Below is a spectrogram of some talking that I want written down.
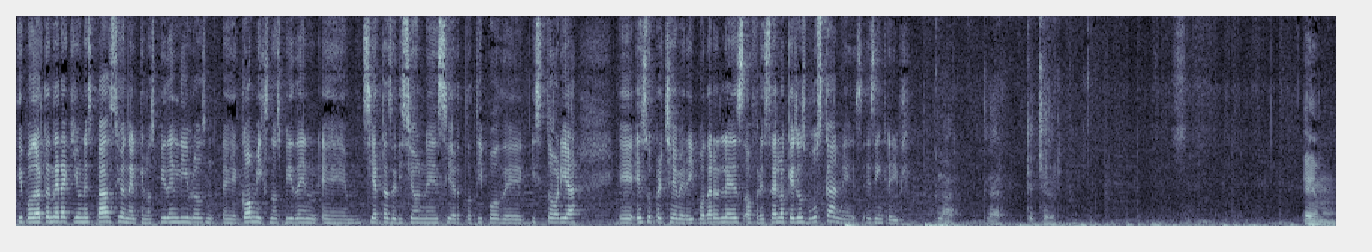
y poder tener aquí un espacio en el que nos piden libros, eh, cómics, nos piden ciertas ediciones, cierto tipo de historia, es súper chévere y poderles ofrecer lo que ellos buscan es, es increíble. Claro, claro, qué chévere. Em,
